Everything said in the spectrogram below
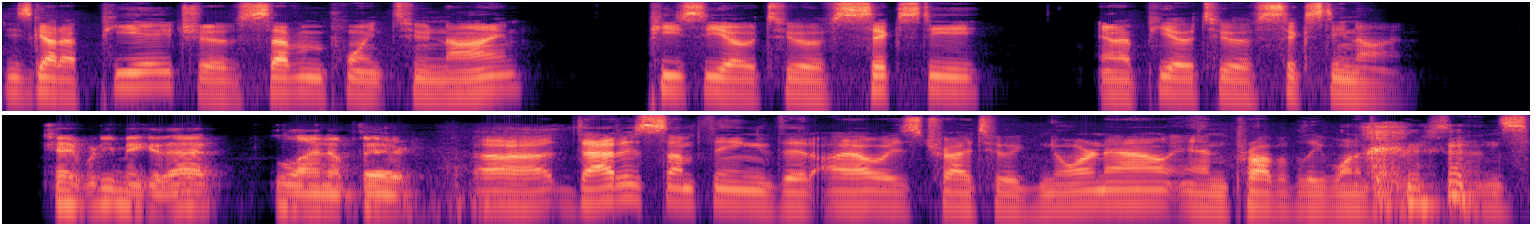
He's got a pH of 7.29, PCO2 of 60, and a PO2 of 69. Okay, what do you make of that line up there? Uh, that is something that I always try to ignore now, and probably one of the reasons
